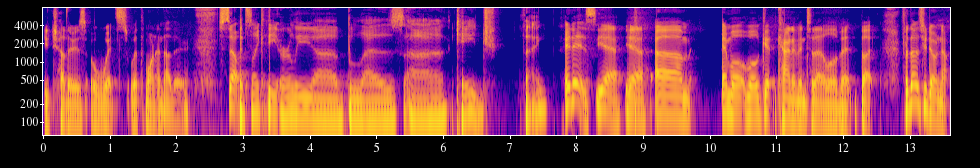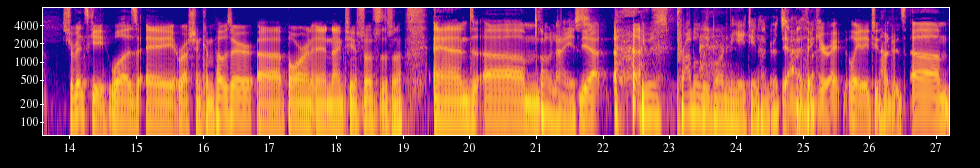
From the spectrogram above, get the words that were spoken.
each other's wits with one another. So it's like the early uh, Boulez uh, cage thing. It is, yeah, yeah. Um, and we'll we'll get kind of into that a little bit. But for those who don't know, Stravinsky was a Russian composer, uh, born in 19 and um, Oh, nice. yeah. he was probably born in the 1800s. Yeah, I think way. you're right. Late 1800s. Um,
